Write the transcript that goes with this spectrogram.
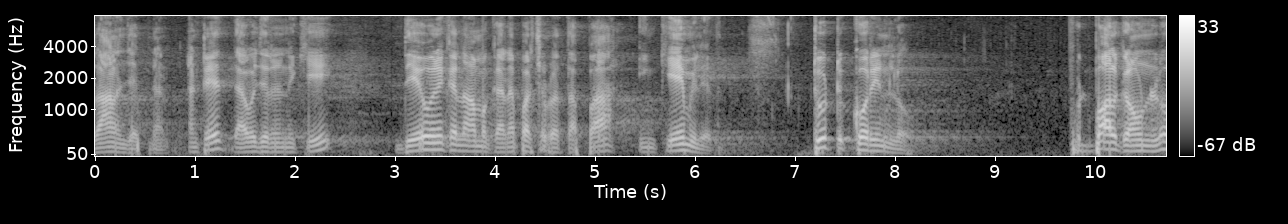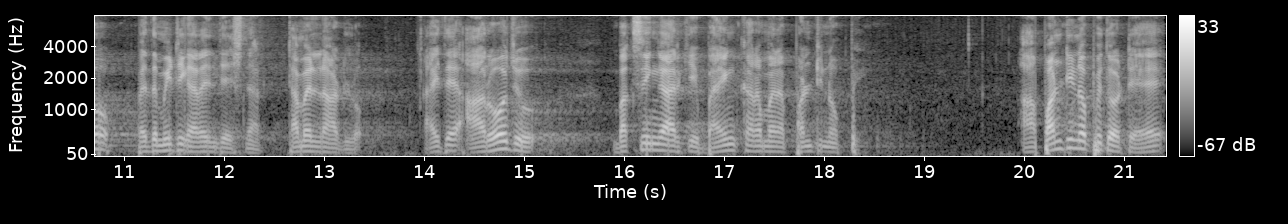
రానని చెప్పినాడు. అంటే దైవజనునికి దేవునికి నామ గణపరచడం తప్ప ఇంకేమీ లేదు. టూట్ కొరిన్లో ఫుట్బాల్ గ్రౌండ్లో పెద్ద మీటింగ్ అరేంజ్ చేసినారు తమిళనాడులో. అయితే ఆ రోజు బక్సింగ్ గారికి భయంకరమైన పంటి నొప్పి. ఆ పంటి నొప్పితోటే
